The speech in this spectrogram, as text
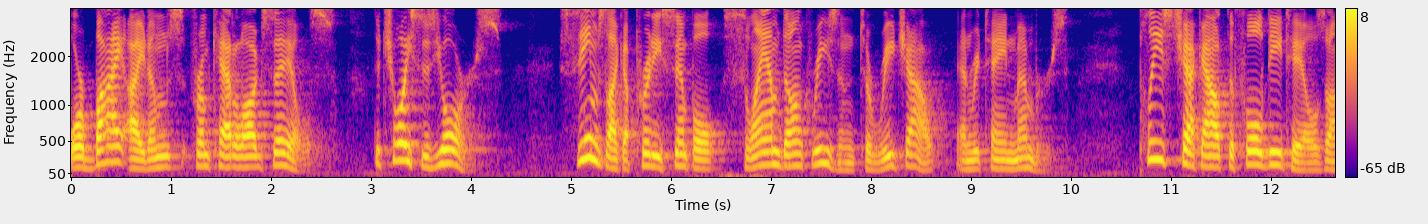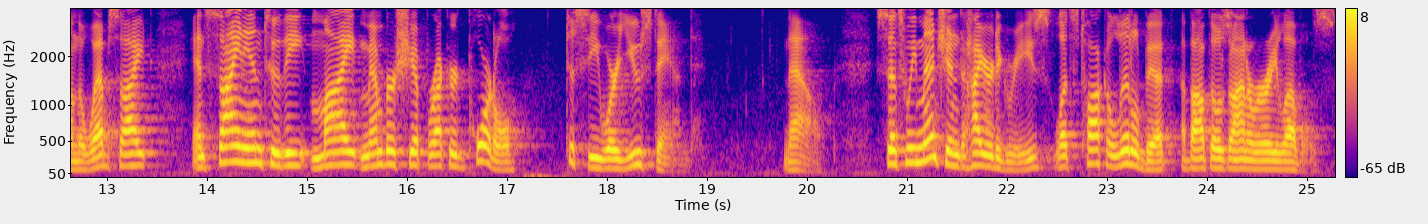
or buy items from catalog sales. The choice is yours. Seems like a pretty simple slam dunk reason to reach out and retain members. Please check out the full details on the website and sign in to the My Membership Record portal to see where you stand. Now, since we mentioned higher degrees, let's talk a little bit about those honorary levels.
